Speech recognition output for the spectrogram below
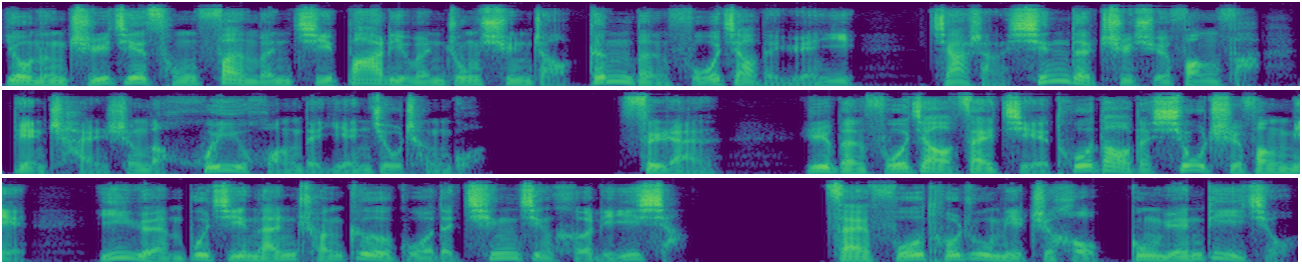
又能直接从梵文及巴利文中寻找根本佛教的原意，加上新的治学方法，便产生了辉煌的研究成果。虽然日本佛教在解脱道的修持方面，已远不及南传各国的清净和理想。在佛陀入灭之后，公元第九、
